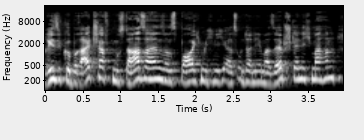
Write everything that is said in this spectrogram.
Risikobereitschaft muss da sein, sonst brauche ich mich nicht als Unternehmer selbstständig machen.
